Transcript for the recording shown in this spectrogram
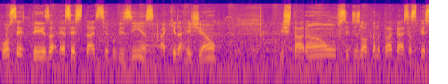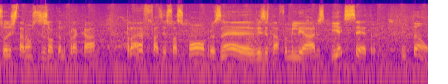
com certeza essas cidades circunvizinhas aqui da região estarão se deslocando para cá. Essas pessoas estarão se deslocando para cá para fazer suas compras, né, visitar familiares e etc. Então,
